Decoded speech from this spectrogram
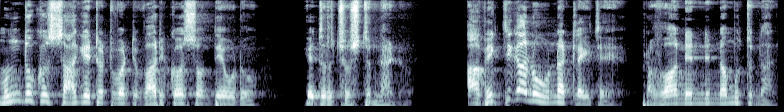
ముందుకు సాగేటటువంటి వారి కోసం దేవుడు ఎదురు చూస్తున్నాడు ఆ వ్యక్తిగా నువ్వు ఉన్నట్లయితే ప్రభా నేను నిన్ను నమ్ముతున్నాను.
